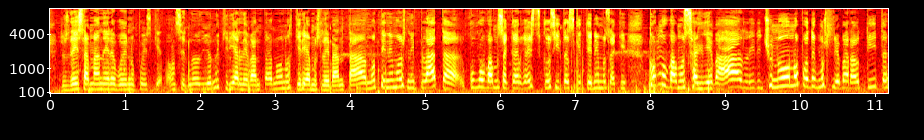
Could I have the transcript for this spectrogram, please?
Entonces de esa manera, bueno, pues que, no, yo no quería levantar, no nos queríamos levantar, no tenemos ni plata, ¿cómo vamos a cargar estas cositas que tenemos aquí? ¿Cómo vamos a llevar? Le he dicho, no, no podemos llevar autita,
